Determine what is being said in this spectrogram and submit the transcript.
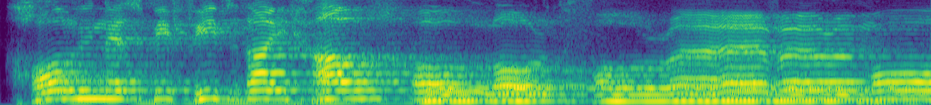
Holiness befits thy house, O Lord, forevermore.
